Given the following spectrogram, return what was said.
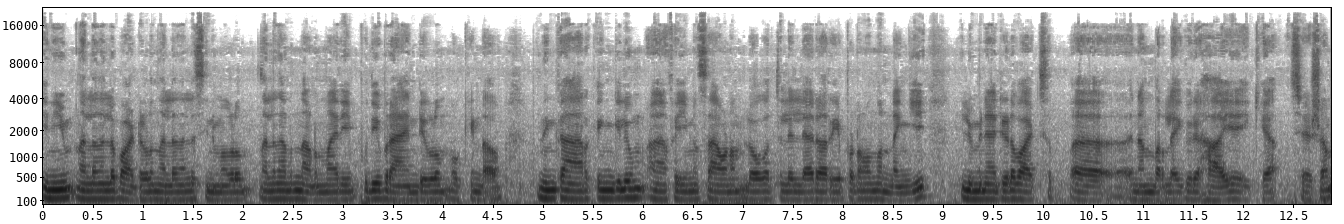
ഇനിയും നല്ല നല്ല പാട്ടുകളും നല്ല നല്ല സിനിമകളും നല്ല നല്ല നടന്മാരെയും പുതിയ ബ്രാൻഡുകളും ഒക്കെ ഉണ്ടാവും. നിങ്ങൾക്ക് ആർക്കെങ്കിലും ഫേമസ് ആവണം ലോകത്തിൽ ലോകത്തിലെല്ലാവരും അറിയപ്പെടണമെന്നുണ്ടെങ്കിൽ ഇലുമിനാറ്റിയുടെ വാട്സപ്പ് നമ്പറിലേക്ക് ഒരു ഹായ് അയക്കുക ശേഷം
